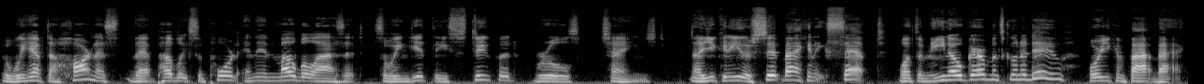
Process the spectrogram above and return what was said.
But we have to harness that public support and then mobilize it so we can get these stupid rules changed. Now you can either sit back and accept what the mean old government's going to do, or you can fight back.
